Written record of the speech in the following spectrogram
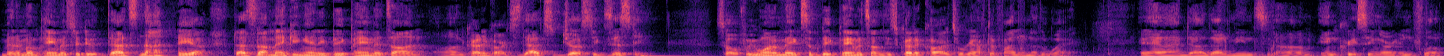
minimum payments are due. That's not yeah. That's not making any big payments on on credit cards. That's just existing. So if we want to make some big payments on these credit cards, we're gonna have to find another way, and uh, that means um, increasing our inflow.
